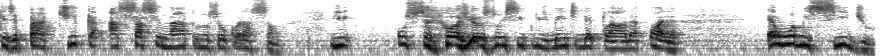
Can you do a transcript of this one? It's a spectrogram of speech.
Quer dizer, pratica assassinato no seu coração. E o Senhor Jesus simplesmente declara: olha, é um homicídio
